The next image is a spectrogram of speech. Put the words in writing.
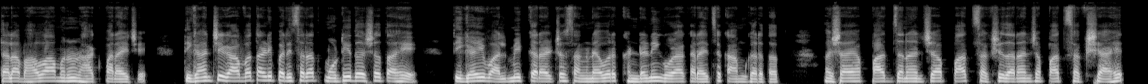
त्याला भावा म्हणून हाक मारायचे. तिघांची गावात आणि परिसरात मोठी दहशत आहे. तिघही वाल्मिक कराडच्या सांगण्यावर खंडणी गोळा करायचं काम करतात. अशा या पाच जणांच्या पाच साक्षीदारांच्या पाच साक्षी आहेत.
